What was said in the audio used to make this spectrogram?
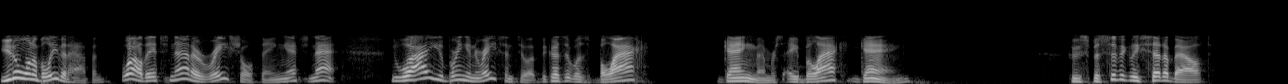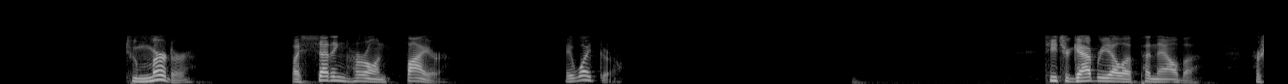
You don't want to believe it happened. Well, it's not a racial thing. It's not. Why are you bringing race into it? Because it was black gang members, a black gang, who specifically set about to murder by setting her on fire a white girl. Teacher Gabriella Penalba. Her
